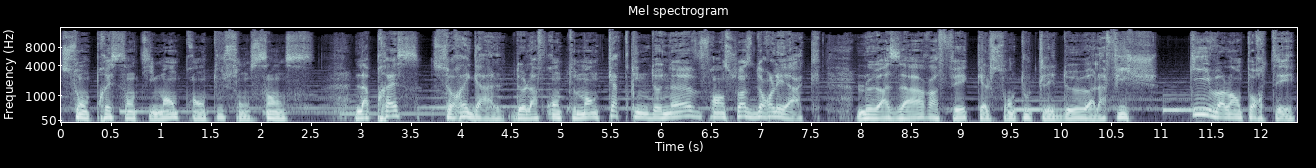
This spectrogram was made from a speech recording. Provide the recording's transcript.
son pressentiment prend tout son sens. La presse se régale de l'affrontement Catherine Deneuve-Françoise d'Orléac. Le hasard a fait qu'elles sont toutes les deux à l'affiche. Qui va l'emporter?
